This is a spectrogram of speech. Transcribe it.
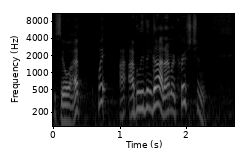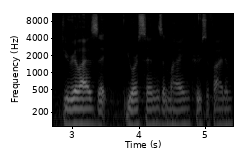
You say, well, I, wait, I, I believe in God. I'm a Christian. Do you realize that your sins and mine crucified him?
